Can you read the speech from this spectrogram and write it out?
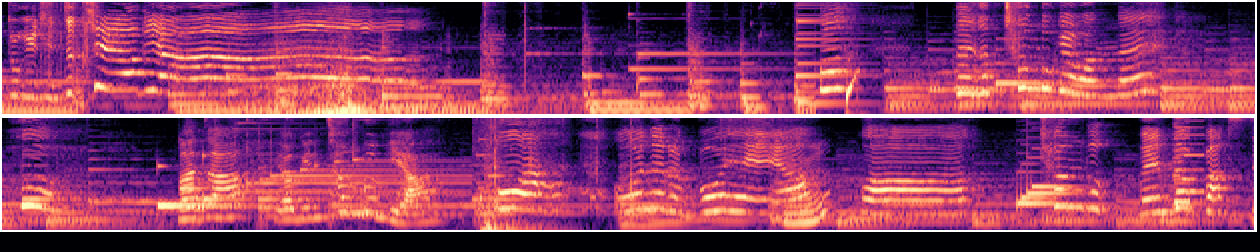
오뚜기 진짜 최악이야. 여긴 천국이야. 우와, 오늘은 뭐 해요? 어, 천국 랜덤 박스?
